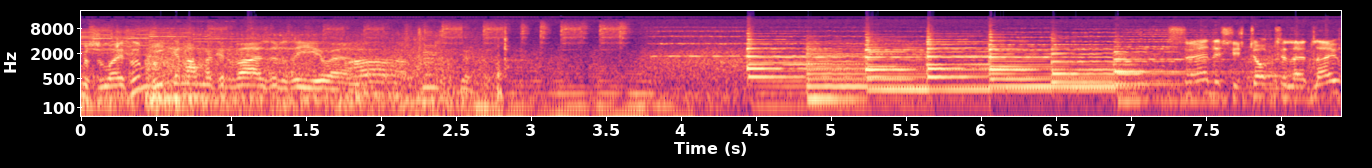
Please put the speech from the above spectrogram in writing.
Mr. Latham? Economic advisor to the UN. Ah, Sir, this is Dr. Ledlow.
